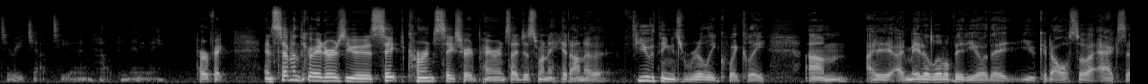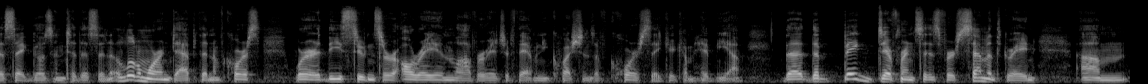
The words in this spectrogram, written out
to reach out to you and help in any way. Perfect. And seventh graders, you current sixth grade parents, I just want to hit on a few things really quickly. Um, I, I made a little video that you could also access that goes into this in a little more in depth. And of course, where these students are already in Lava Ridge, if they have any questions, of course they could come hit me up. The the big difference is for seventh grade. Um,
